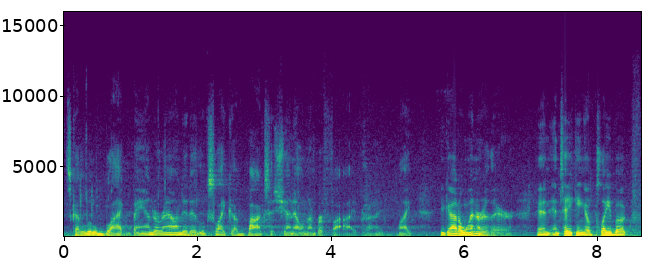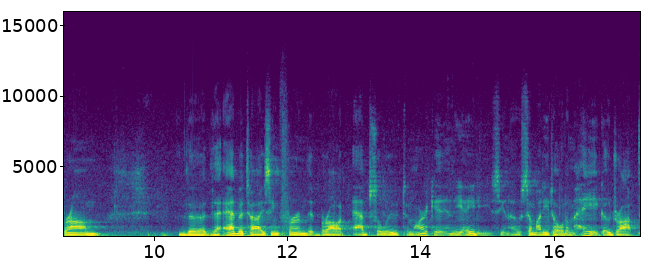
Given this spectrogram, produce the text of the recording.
It's got a little black band around it. It looks like a box of Chanel number five, right? Like you got a winner there. And, and taking a playbook from the, the advertising firm that brought Absolut to market in the 80s. You know, somebody told them, hey, go drop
